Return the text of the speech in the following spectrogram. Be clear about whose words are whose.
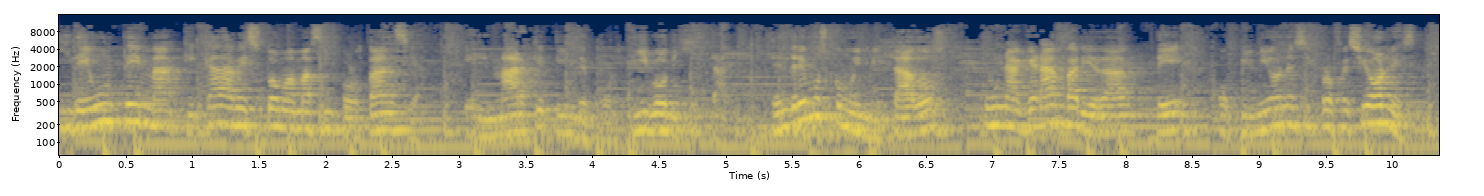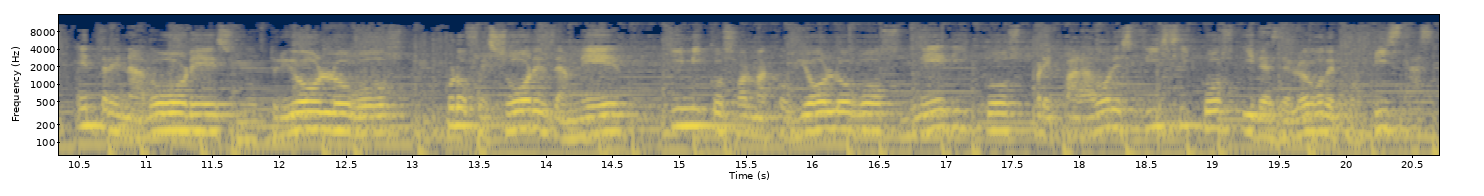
Speaker 1: y de un tema que cada vez toma más importancia, el marketing deportivo digital. Tendremos como invitados una gran variedad de opiniones y profesiones, entrenadores, nutriólogos, profesores de AMED, químicos farmacobiólogos, médicos, preparadores físicos y desde luego deportistas.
